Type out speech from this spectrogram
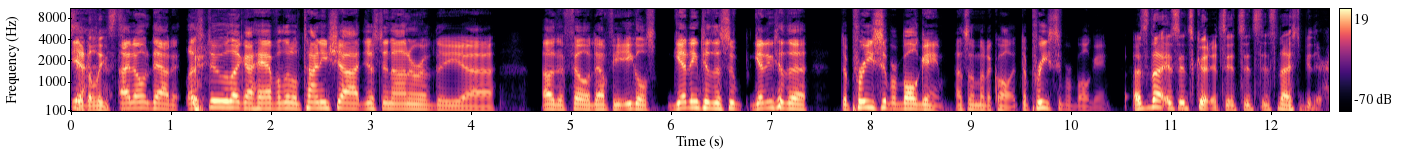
Yeah, the least. I don't doubt it. Let's do like I have a little tiny shot just in honor of the uh of the Philadelphia Eagles getting to the Sup- getting to the the pre Super Bowl game. That's what I'm going to call it. The pre Super Bowl game. That's not. It's, it's good. It's, it's, it's, it's nice to be there.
